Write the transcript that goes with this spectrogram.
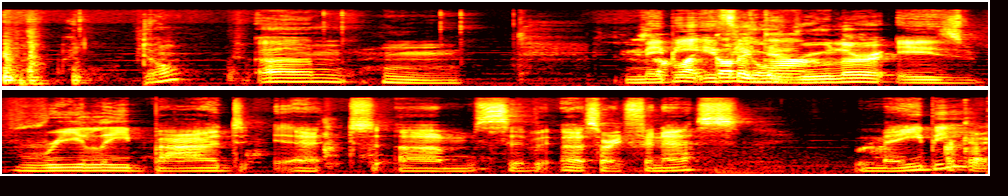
I don't. Um. Hmm. Maybe like, if your down- ruler is really bad at um civ- uh, sorry finesse, maybe. Okay.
